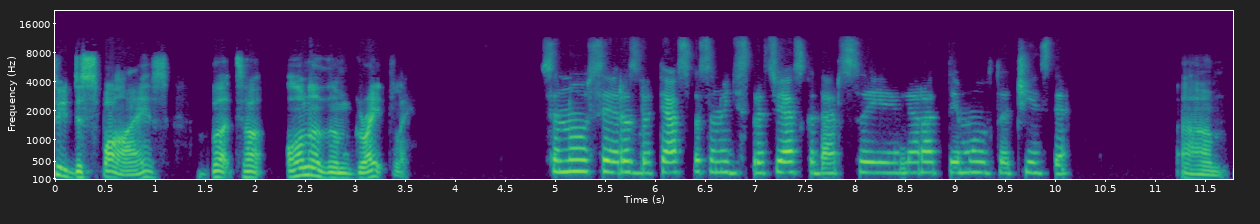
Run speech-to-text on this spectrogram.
to despise, but to honor them greatly. Să nu se răzvrătească, să nu-i disprețuiască, dar să le arate multă cinste. Um,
